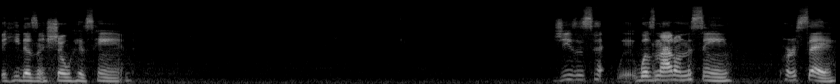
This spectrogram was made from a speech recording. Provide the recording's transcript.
That he doesn't show his hand. Jesus was not on the scene per se,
